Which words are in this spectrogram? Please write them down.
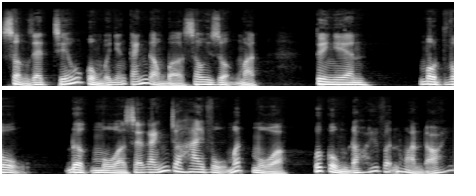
xưởng dệt chiếu cùng với những cánh đồng bờ sôi ruộng mật. Tuy nhiên, một vụ được mùa sẽ gánh cho hai vụ mất mùa, cuối cùng đói vẫn hoàn đói.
